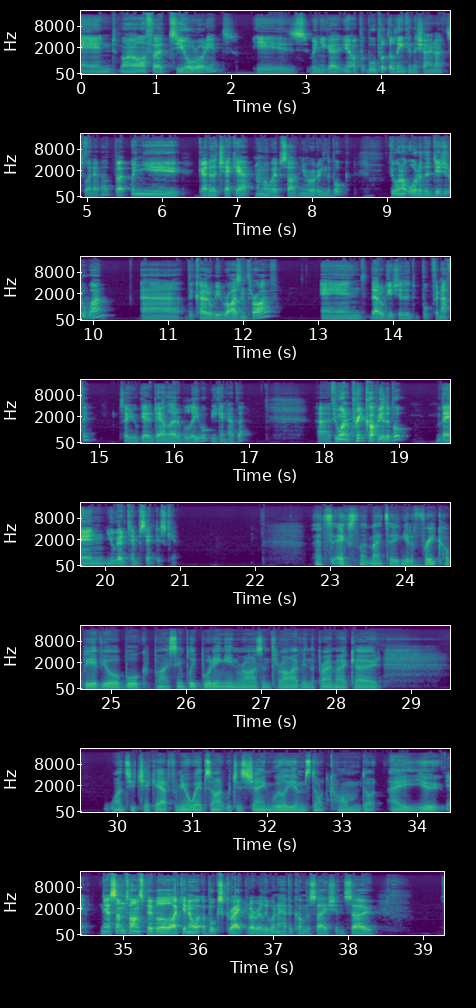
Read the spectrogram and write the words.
And my offer to your audience is when you go, you know, we'll put the link in the show notes, whatever. But when you go to the checkout on my website and you're ordering the book, if you want to order the digital one, uh, the code will be Rise and Thrive, and that'll get you the book for nothing. So you'll get a downloadable ebook. You can have that. Uh, if you want a print copy of the book, then you'll get a 10% discount. That's excellent, mate. So you can get a free copy of your book by simply putting in Rise and Thrive in the promo code once you check out from your website, which is shanewilliams.com.au. Yeah. Now, sometimes people are like, you know, a book's great, but I really want to have a conversation. So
